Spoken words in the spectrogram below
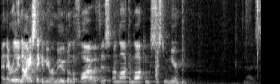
And they're really nice. They can be removed on the fly with this unlock and locking system here. Nice.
